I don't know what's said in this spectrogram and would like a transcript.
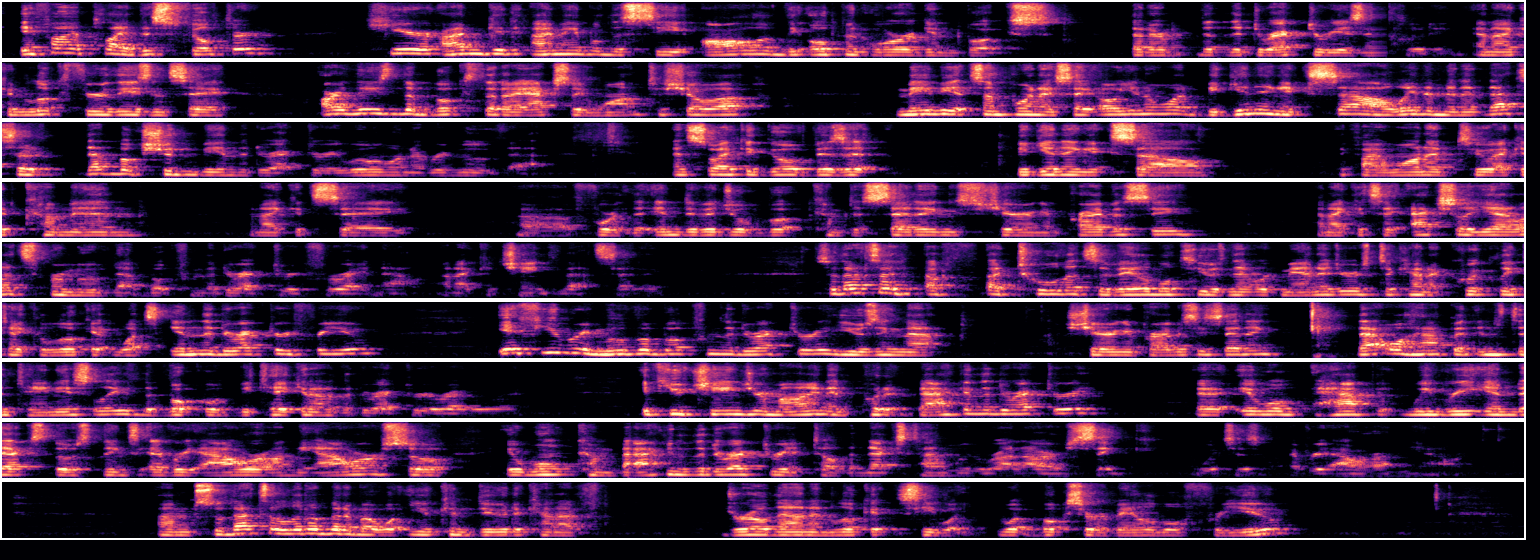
If I apply this filter, Here, I'm getting, I'm able to see all of the Open Oregon books that are that the directory is including, and I can look through these and say, are these the books that I actually want to show up? Maybe at some point I say, oh, you know what, beginning Excel, wait a minute, that's a, that book shouldn't be in the directory. We want to remove that. And so I could go visit beginning Excel. If I wanted to, I could come in and I could say, uh, for the individual book, come to settings, sharing and privacy. And I could say, actually, yeah, let's remove that book from the directory for right now. And I could change that setting. So that's a, a, a tool that's available to you as network managers to kind of quickly take a look at what's in the directory for you. If you remove a book from the directory using that sharing and privacy setting, that will happen instantaneously. The book will be taken out of the directory right away. If you change your mind and put it back in the directory, uh, it will happen. We re-index those things every hour on the hour. So it won't come back into the directory until the next time we run our sync, which is every hour on the hour. Um, so that's a little bit about what you can do to kind of drill down and look at, see what, what books are available for you.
